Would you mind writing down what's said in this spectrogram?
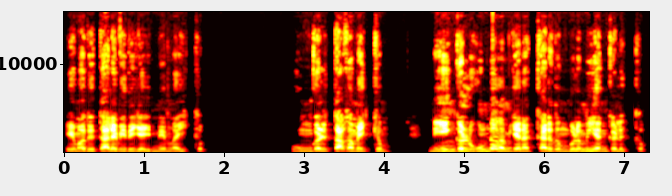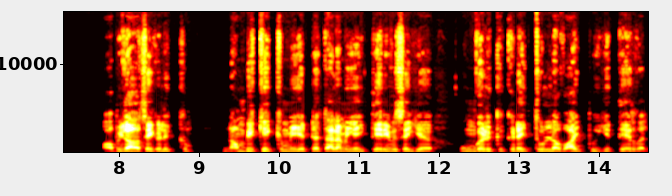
எமது தலைவிதியை நிர்ணயிக்கும். உங்கள் தகமைக்கும் நீங்கள் உன்னதம் என கருதும் விழுமியங்களுக்கும் அபிலாசைகளுக்கும் நம்பிக்கைக்கும் ஏற்ற தலைமையை தெரிவு செய்ய உங்களுக்கு கிடைத்துள்ள வாய்ப்பு இத்தேர்தல்.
